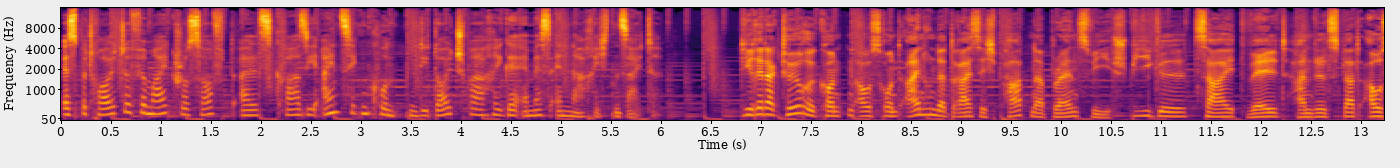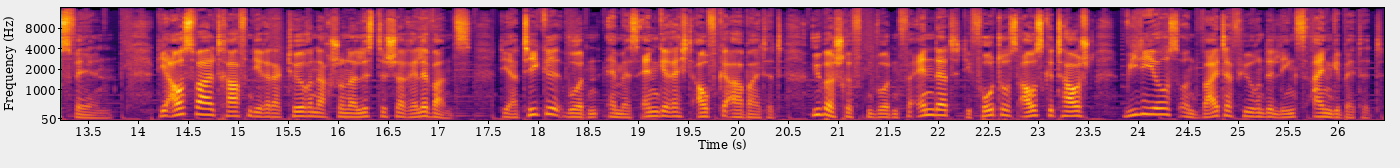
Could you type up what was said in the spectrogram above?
Es betreute für Microsoft als quasi einzigen Kunden die deutschsprachige MSN-Nachrichtenseite. Die Redakteure konnten aus rund 130 Partnerbrands wie Spiegel, Zeit, Welt, Handelsblatt auswählen. Die Auswahl trafen die Redakteure nach journalistischer Relevanz. Die Artikel wurden MSN-gerecht aufgearbeitet, Überschriften wurden verändert, die Fotos ausgetauscht, Videos und weiterführende Links eingebettet.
